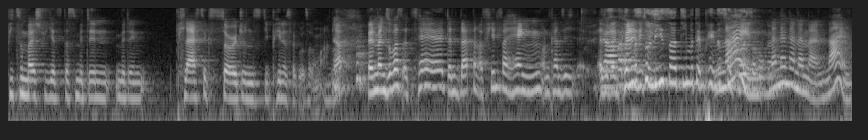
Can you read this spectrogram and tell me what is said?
wie zum Beispiel jetzt das mit den, mit den Plastic Surgeons, die Penisvergrößerung machen. Ja? Wenn man sowas erzählt, dann bleibt man auf jeden Fall hängen und kann sich, also ja, dann aber können dann bist sich du Lisa, die mit den Nein, Penisvergrößerungen. nein, nein, nein, nein, nein, nein.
